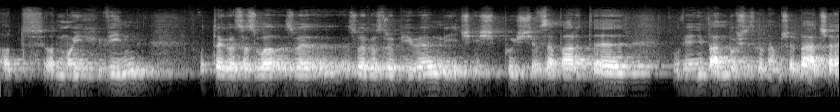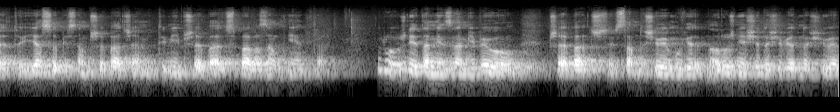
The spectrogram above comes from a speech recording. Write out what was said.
od, od moich win, od tego, co zło, złe, złego zrobiłem i, i pójście w zaparte, mówienie, Pan Bóg wszystko tam przebacza, to ja sobie sam przebaczam i Ty mi przebacz, sprawa zamknięta. Różnie tam między nami było, przebacz, sam do siebie mówię, no różnie się do siebie odnosiłem,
